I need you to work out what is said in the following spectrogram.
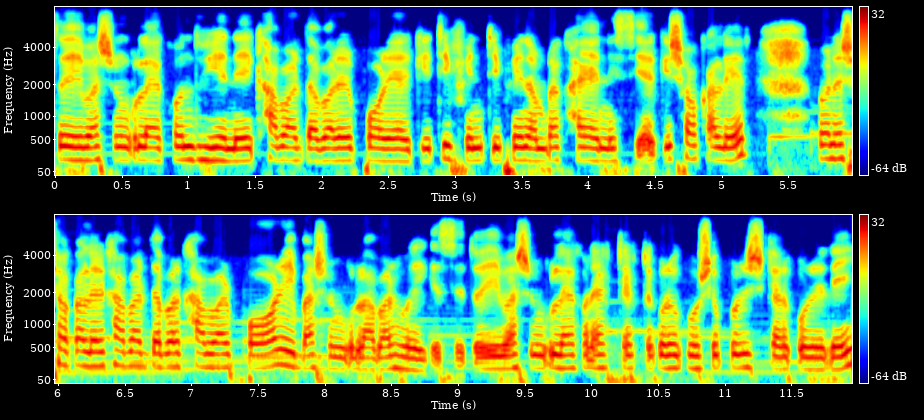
তো এই বাসনগুলো এখন ধুয়ে নেই খাবার দাবারের পরে আর কি টিফিন টিফিন আমরা খাইয়ে নিছি আর কি সকালের। মানে সকালের খাবার দাবার খাবার পর এই বাসনগুলো আবার হয়ে গেছে। তো এই বাসনগুলো এখন একটা একটা করে ঘষে পরিষ্কার করে নেই।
